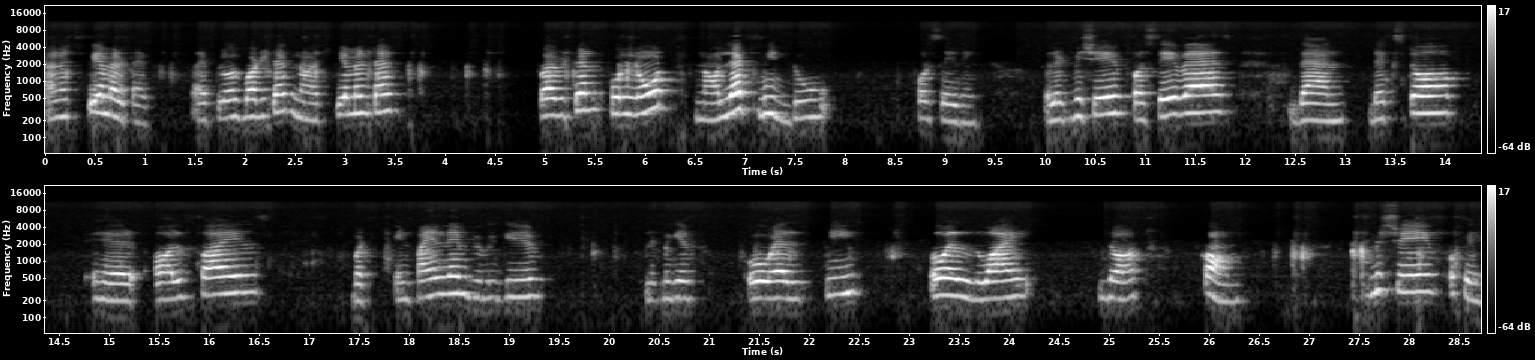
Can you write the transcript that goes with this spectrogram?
and html tag so i close body tag now html tag so i've written full note. Now let me do for saving. So let me save first save as then desktop here all files. But in file name we will give let me give olc oly dot com. Let me save okay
